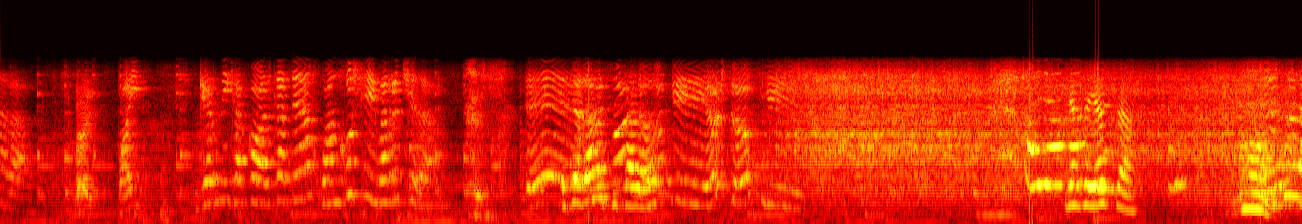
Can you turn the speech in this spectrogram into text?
Nabarmena da. Bai. Bai. Gernikako alkatea Juan Jose Ibarretxe da. Ez. Eh, Eta da bezitalo. Oso ongi, oso ongi. Jasa, jasa. Oh.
